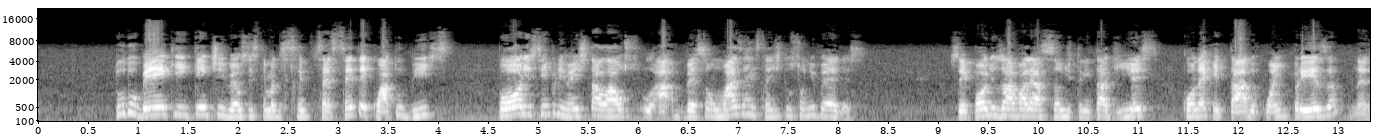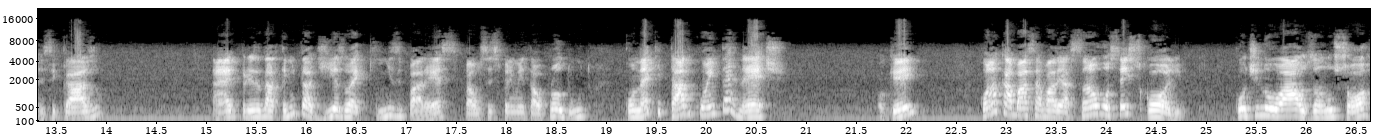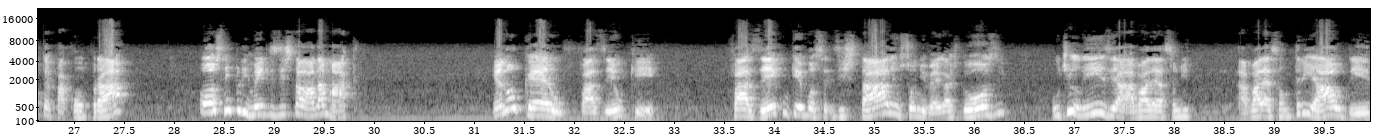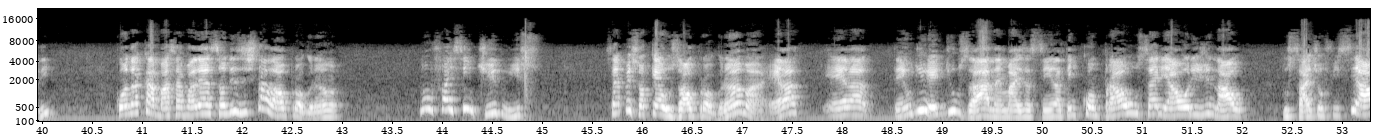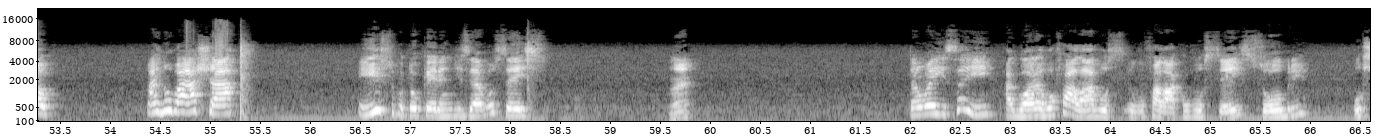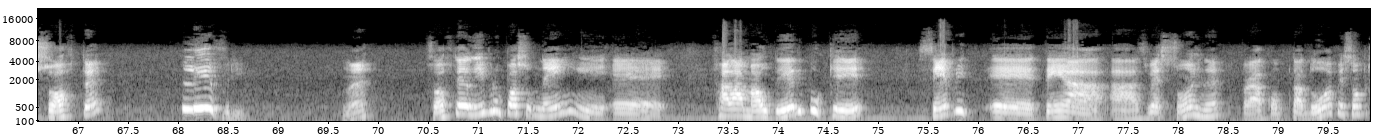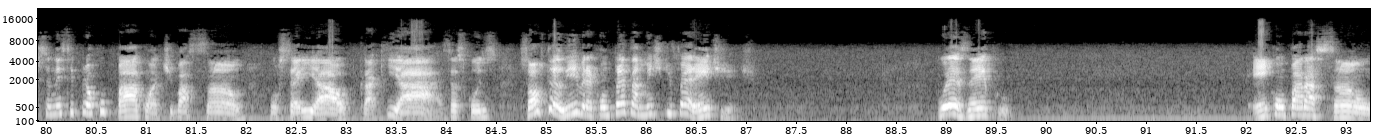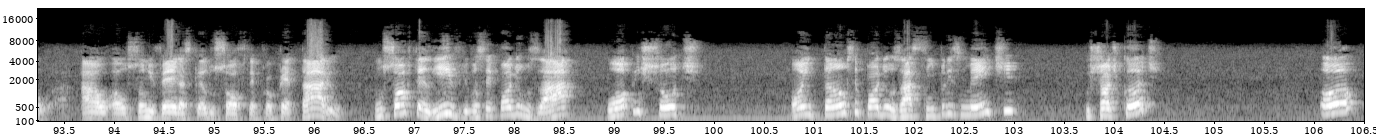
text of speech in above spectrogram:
tudo bem que quem tiver o sistema de 64 bits pode simplesmente instalar a versão mais recente do Sony Vegas. Você pode usar a avaliação de 30 dias conectado com a empresa, né, nesse caso. A empresa dá 30 dias ou é 15, parece, para você experimentar o produto, conectado com a internet. Ok? Quando acabar essa avaliação, você escolhe continuar usando o software para comprar ou simplesmente desinstalar da máquina. Eu não quero fazer o que? Fazer com que vocês instalem o Sony Vegas 12, utilize a avaliação, de, a avaliação trial dele quando acabar essa avaliação, desinstalar o programa. Não faz sentido isso. Se a pessoa quer usar o programa, ela, ela tem o direito de usar, né? Mas assim, ela tem que comprar o serial original do site oficial. Mas não vai achar. Isso que eu estou querendo dizer a vocês. Né? Então é isso aí. Agora eu vou falar, eu vou falar com vocês sobre o software livre, né? Software livre não posso nem é, falar mal dele porque sempre é, tem a, as versões né, para computador, a pessoa não precisa nem se preocupar com ativação, com serial, craquear, essas coisas. Software livre é completamente diferente, gente. Por exemplo, em comparação ao, ao Sony Vegas, que é do software proprietário, um software livre você pode usar o OpenShot ou então você pode usar simplesmente o shortcut ou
